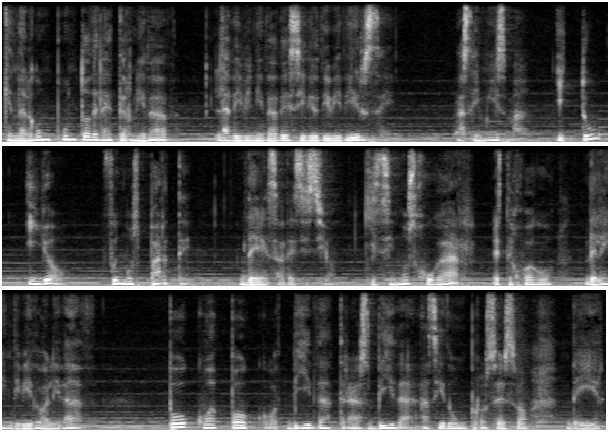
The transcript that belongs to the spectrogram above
que en algún punto de la eternidad la divinidad decidió dividirse a sí misma y tú y yo fuimos parte de esa decisión. Quisimos jugar este juego de la individualidad poco a poco, vida tras vida, ha sido un proceso de ir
